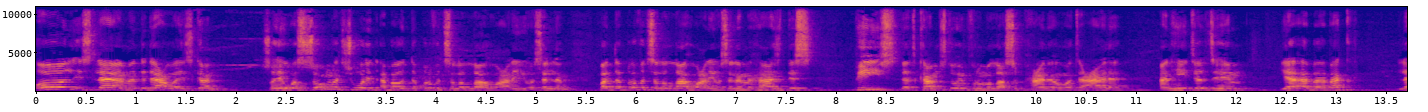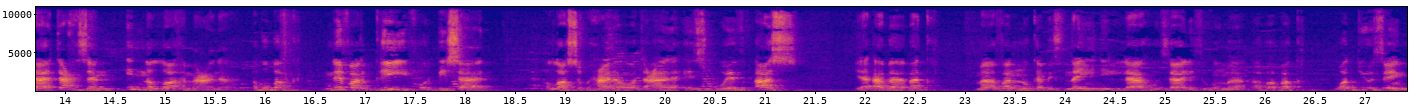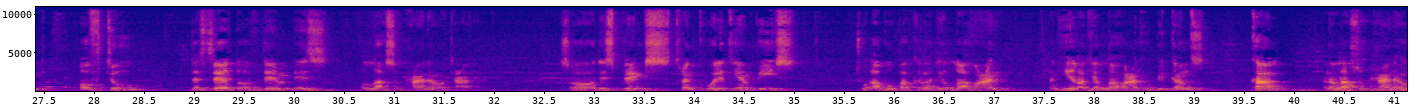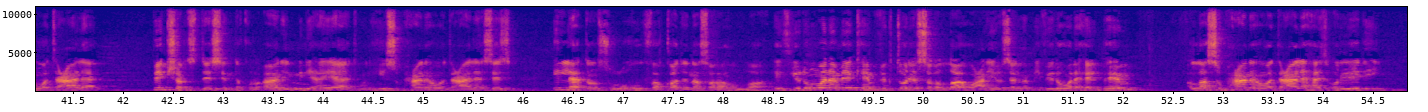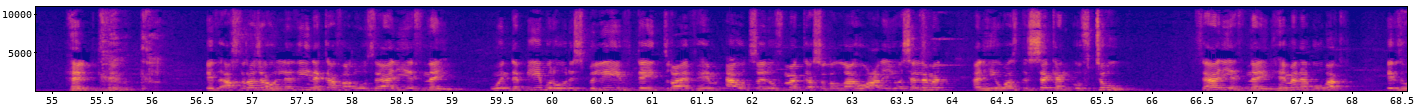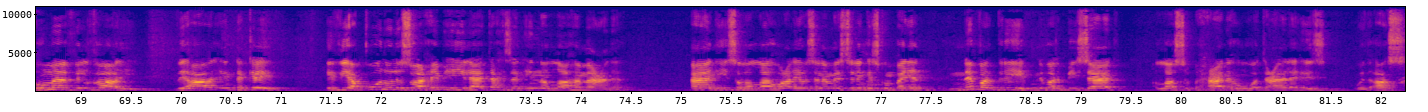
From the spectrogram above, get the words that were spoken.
all Islam and the da'wah is gone. So he was so much worried about the Prophet sallallahu alayhi wasallam. But the Prophet sallallahu alayhi wasallam has this peace that comes to him from Allah subhanahu wa ta'ala. And he tells him, Ya Abu Bakr, لا تحزن إن الله معنا. Abu Bakr, never grieve or be sad. Allah subhanahu wa ta'ala is with us. Ya Aba Bakr, ma dhannuka bithnayn Allahu thalithuhuma. Aba Bakr, what do you think of two? The third of them is Allah subhanahu wa ta'ala. So this brings tranquility and peace to Abu Bakr radiallahu anhu. And he radiallahu anhu becomes calm. And Allah subhanahu wa ta'ala pictures this in the Quran in many ayat when he subhanahu wa ta'ala says, إلا تنصروه فقد نصره الله if you don't want to make him victorious صلى الله عليه وسلم if you don't want to help him Allah wa ta'ala has already helped him إذ أخرجه الذين كفروا ثاني اثنين when the people who disbelieve they drive him outside of Mecca صلى الله عليه وسلم and he was the second of two ثاني اثنين him and Abu Bakr إذ هما في الغار they are in the cave إذ يقول لصاحبه لا تحزن إن الله معنا and he sallallahu alayhi wasallam is telling his companion, never grieve, never be sad. Allah subhanahu wa ta'ala is with us.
